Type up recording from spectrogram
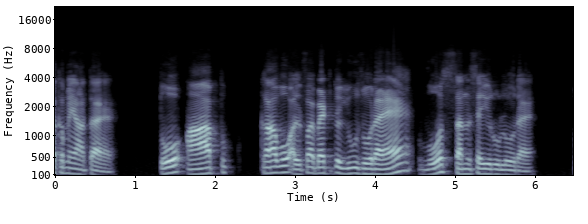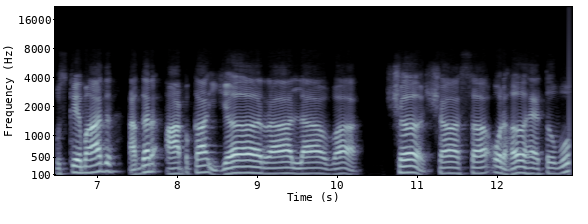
तक में आता है तो आपका वो अल्फ़ाबेट जो यूज़ हो रहा है, वो सन से ही रूल हो रहा है। उसके बाद अगर आपका य श श, स और ह है तो वो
